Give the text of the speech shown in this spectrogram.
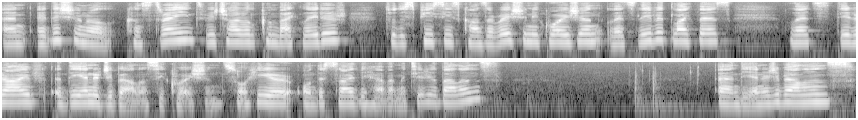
an additional constraint, which I will come back later to the species conservation equation. Let's leave it like this. Let's derive the energy balance equation. So here on this side we have a material balance. And the energy balance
